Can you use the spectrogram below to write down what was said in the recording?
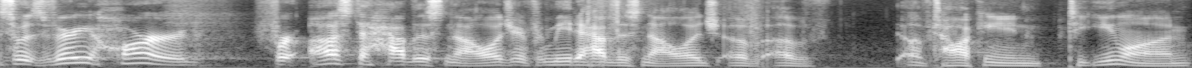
so it's very hard for us to have this knowledge and for me to have this knowledge of, of, of talking to Elon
